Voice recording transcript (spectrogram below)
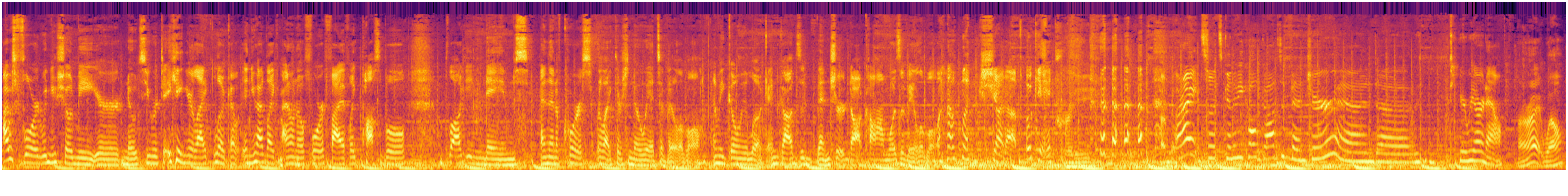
I was floored when you showed me your notes you were taking. You're like, look, and you had like, I don't know, four or five like possible blogging names. And then, of course, we're like, there's no way it's available. And we go and we look, and godsadventure.com was available. And I'm like, shut up. Okay. pretty All right. So it's going to be called God's Adventure. And uh, here we are now. all right well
